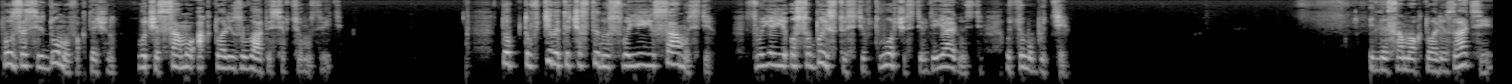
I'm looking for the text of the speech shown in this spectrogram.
позасвідомо фактично хоче самоактуалізуватися в цьому світі. Тобто втілити частину своєї самості, своєї особистості в творчості, в діяльності у цьому бутті. І для самоактуалізації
